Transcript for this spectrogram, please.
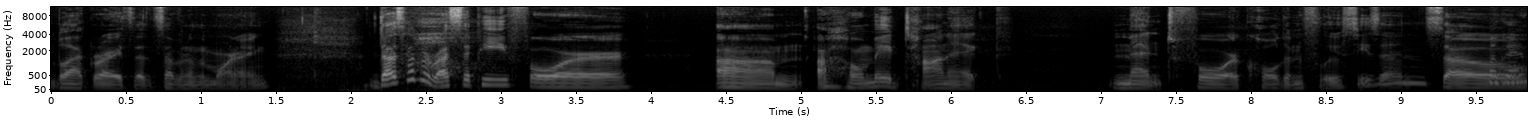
black rice at seven in the morning, does have a recipe for um, a homemade tonic meant for cold and flu season. So, Okay.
